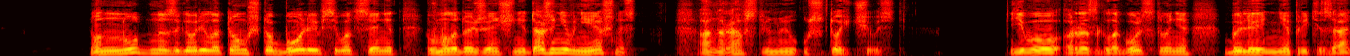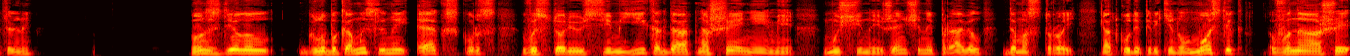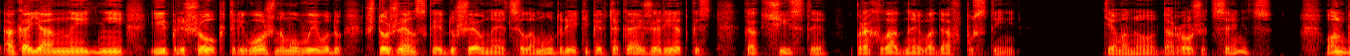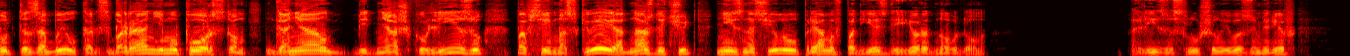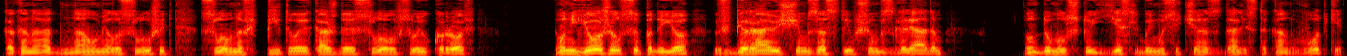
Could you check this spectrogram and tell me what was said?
Он нудно заговорил о том, что более всего ценит в молодой женщине даже не внешность, а нравственную устойчивость. Его разглагольствования были непритязательны. Он сделал глубокомысленный экскурс в историю семьи, когда отношениями мужчины и женщины правил домострой, откуда перекинул мостик в наши окаянные дни и пришел к тревожному выводу, что женское душевное целомудрие теперь такая же редкость, как чистая, прохладная вода в пустыне. Тем оно дороже ценится. Он будто забыл, как с бараньим упорством гонял бедняжку Лизу по всей Москве и однажды чуть не изнасиловал прямо в подъезде ее родного дома. Лиза слушала его, замерев, как она одна умела слушать, словно впитывая каждое слово в свою кровь. Он ежился под ее вбирающим, застывшим взглядом. Он думал, что если бы ему сейчас дали стакан водки,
